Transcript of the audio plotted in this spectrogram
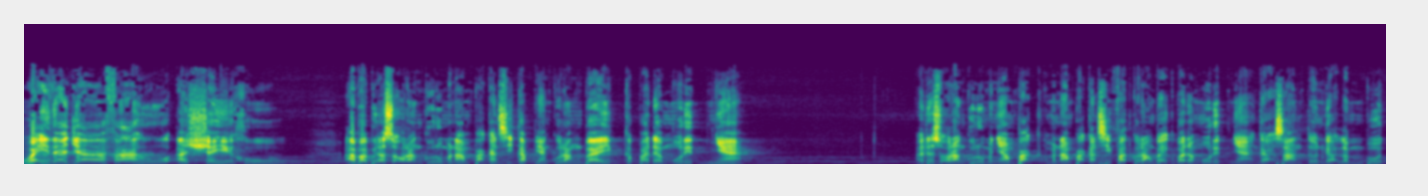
Wa idza jafahu asyaikhu apabila seorang guru menampakkan sikap yang kurang baik kepada muridnya ada seorang guru menyampak, menampakkan sifat kurang baik kepada muridnya gak santun, gak lembut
